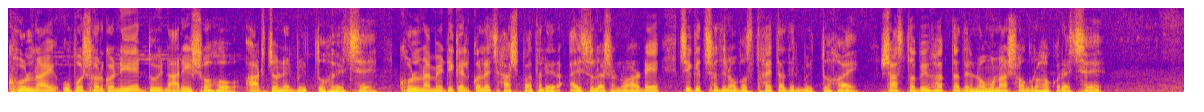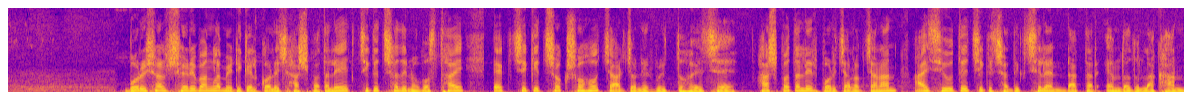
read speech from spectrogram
খুলনায় উপসর্গ নিয়ে দুই নারী সহ আটজনের মৃত্যু হয়েছে। খুলনা মেডিকেল কলেজ হাসপাতালের আইসোলেশন ওয়ার্ডে চিকিৎসাধীন অবস্থায় তাদের মৃত্যু হয়। স্বাস্থ্য বিভাগ তাদের নমুনা সংগ্রহ করেছে। বরিশাল শেরেবাংলা মেডিকেল কলেজ হাসপাতালে চিকিৎসাধীন অবস্থায় এক চিকিৎসক সহ চারজনের মৃত্যু হয়েছে। হাসপাতালের পরিচালক জানান, আইসিইউতে চিকিৎসাধীন ছিলেন ডাক্তার এমদাদুল্লাহ খান।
